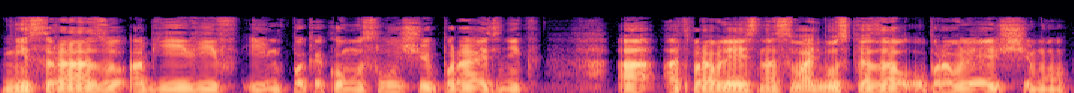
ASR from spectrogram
не сразу объявив им, по какому случаю праздник, а, отправляясь на свадьбу, сказал управляющему,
